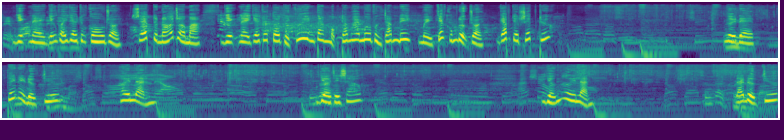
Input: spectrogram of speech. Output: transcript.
Việc này vẫn phải giao cho cô rồi. Sếp tôi nói rồi mà. Việc này giao cho tôi thì cứ yên tâm 120% đi. Mì chắc cũng được rồi. Gắp cho sếp trước. Người đẹp Thế này được chưa? Hơi lạnh. Giờ thì sao? Vẫn hơi lạnh. Đã được chưa?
